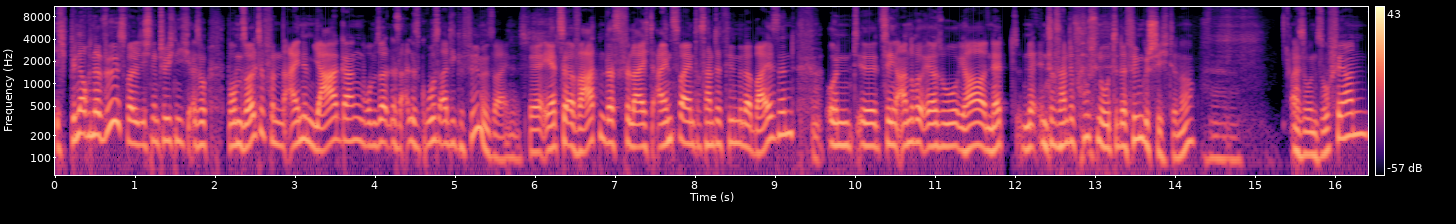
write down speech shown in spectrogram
ich bin auch nervös, weil ich natürlich nicht, also warum sollte von einem Jahrgang, warum sollten das alles großartige Filme sein? Es wäre eher zu erwarten, dass vielleicht ein, zwei interessante Filme dabei sind ja. und äh, zehn andere eher so, ja, nett, eine interessante Fußnote der Filmgeschichte, ne? Ja. Also insofern,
